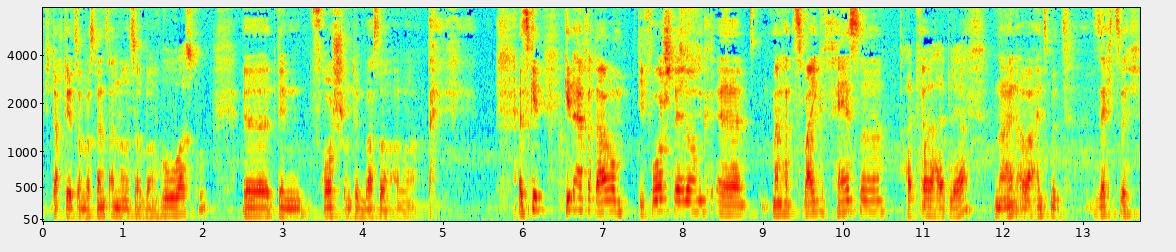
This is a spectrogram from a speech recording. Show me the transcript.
Ich dachte jetzt an was ganz anderes, aber Wo warst du? äh, den Frosch und dem Wasser, aber. es geht, geht einfach darum, die Vorstellung, äh, man hat zwei Gefäße, Halb voll, halb leer. nein, aber eins mit 60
